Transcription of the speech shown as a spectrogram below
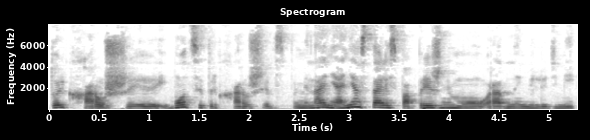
только хорошие эмоции, только хорошие воспоминания, они остались по-прежнему родными людьми.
